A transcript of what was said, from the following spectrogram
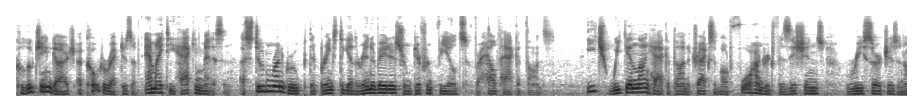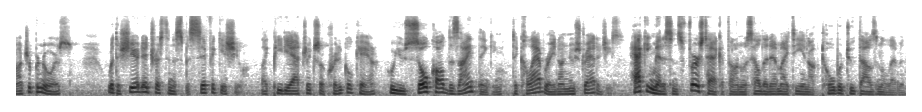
Colucci and Garg are co directors of MIT Hacking Medicine, a student run group that brings together innovators from different fields for health hackathons. Each weekend long hackathon attracts about 400 physicians, researchers, and entrepreneurs with a shared interest in a specific issue, like pediatrics or critical care, who use so called design thinking to collaborate on new strategies. Hacking Medicine's first hackathon was held at MIT in October 2011.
